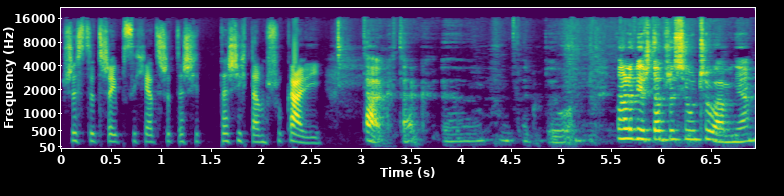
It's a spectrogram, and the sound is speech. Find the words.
wszyscy trzej psychiatrzy też, też ich tam szukali. Tak, tak, e, tak było. No ale wiesz, dobrze się uczyłam, nie?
